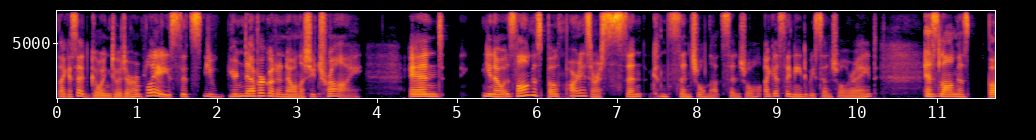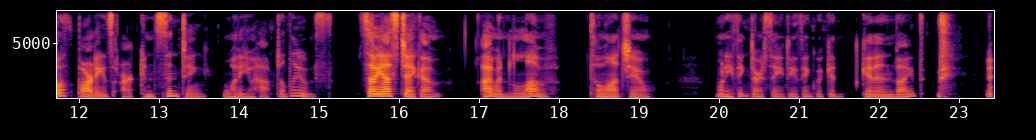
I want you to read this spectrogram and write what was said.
like I said, going to a different place. It's you. You're never going to know unless you try. And you know, as long as both parties are sen- consensual, not sensual. I guess they need to be sensual, right? As long as both parties are consenting, what do you have to lose? So, yes, Jacob, I would love to watch you. What do you think, Darcy? Do you think we could get an invite?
